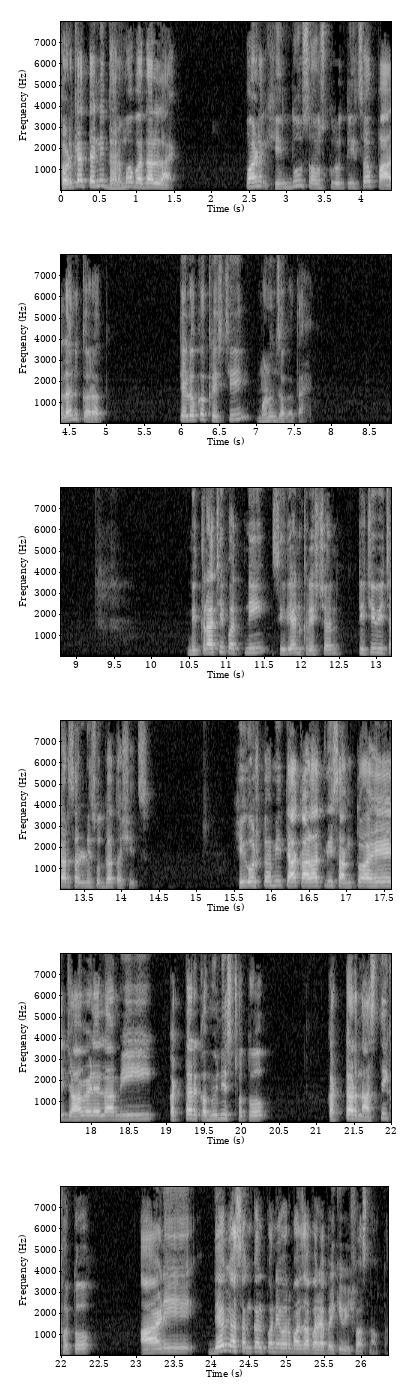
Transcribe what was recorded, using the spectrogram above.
थोडक्यात त्यांनी धर्म बदललाय. पण हिंदू संस्कृतीचं पालन करत ते लोक ख्रिस्ती म्हणून जगत आहेत. मित्राची पत्नी सिरियन ख्रिश्चन तिची विचारसरणी सुद्धा तशीच. ही गोष्ट मी त्या काळातली सांगतो आहे ज्या वेळेला मी कट्टर कम्युनिस्ट होतो कट्टर नास्तिक होतो आणि देव या संकल्पनेवर माझा बऱ्यापैकी विश्वास नव्हता.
